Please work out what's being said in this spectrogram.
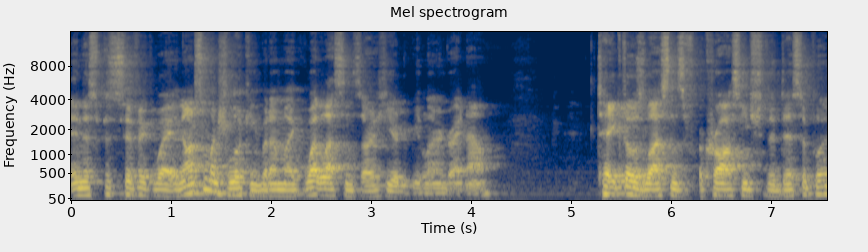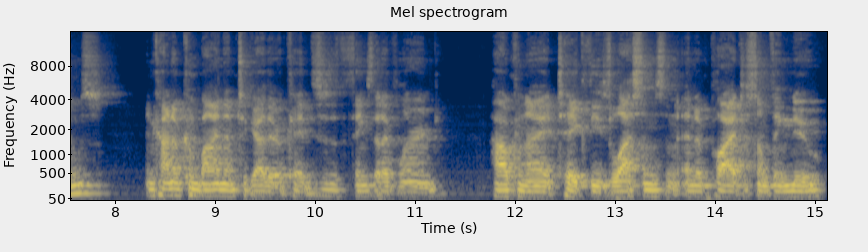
in a specific way. Not so much looking, but I'm like, what lessons are here to be learned right now? Take those lessons across each of the disciplines and kind of combine them together. Okay, this is the things that I've learned. How can I take these lessons and, and apply it to something new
